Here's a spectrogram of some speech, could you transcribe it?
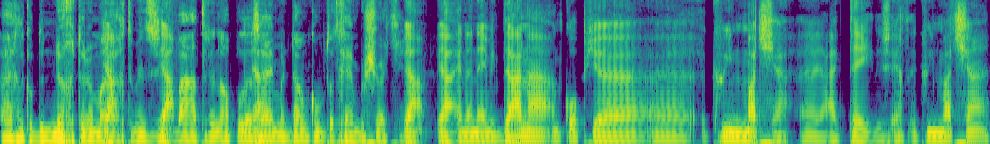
eigenlijk op de nuchtere maag. Tenminste, zit water en appelen zijn, maar dan komt het gembershotje. Ja, ja, en dan neem ik daarna een kopje uh, Queen Matcha uh, thee. Dus echt Queen Matcha.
